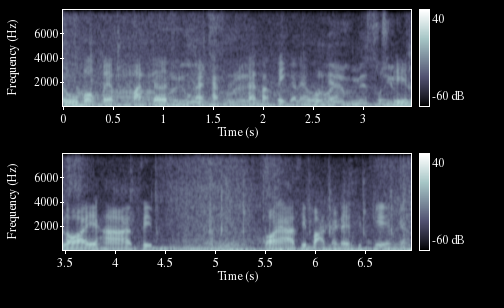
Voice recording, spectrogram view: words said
ดูพวกเว็บบันเดิลแฟนทักแฟนตาติกอะไรพวกเนี้ยบางทีร้อยห้าสิบร้อยห้าสิบบาทไม่งได้สิบเกมเนี้ย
